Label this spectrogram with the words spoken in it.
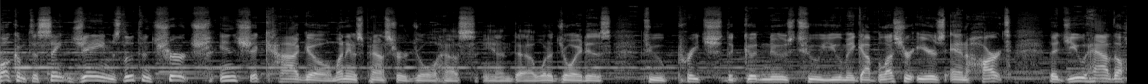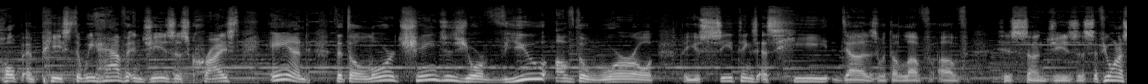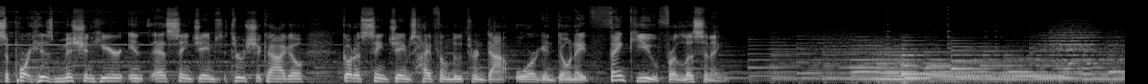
Welcome to St. James Lutheran Church in Chicago. My name is Pastor Joel Hess, and uh, what a joy it is to preach the good news to you. May God bless your ears and heart that you have the hope and peace that we have in Jesus Christ, and that the Lord changes your view of the world, that you see things as He does with the love of His Son Jesus. If you want to support His mission here in, at St. James through Chicago, go to stjames-lutheran.org and donate. Thank you for listening.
